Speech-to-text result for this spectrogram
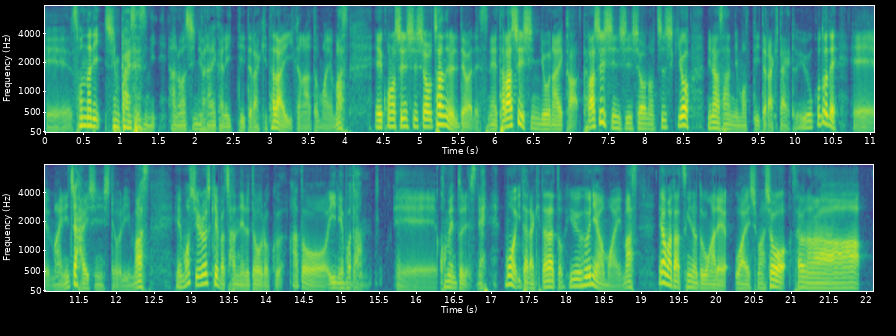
えー、そんなに心配せずに、あの、心療内科に行っていただけたらいいかなと思います。えー、この心身症チャンネルではですね、正しい心療内科、正しい心身症の知識を皆さんに持っていただきたいということで、えー、毎日配信しております。えもしよろしければチャンネル登録、あと、いいねボタン、えコメントですね、もいただけたらというふうに思います。ではまた次の動画でお会いしましょう。さようなら。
